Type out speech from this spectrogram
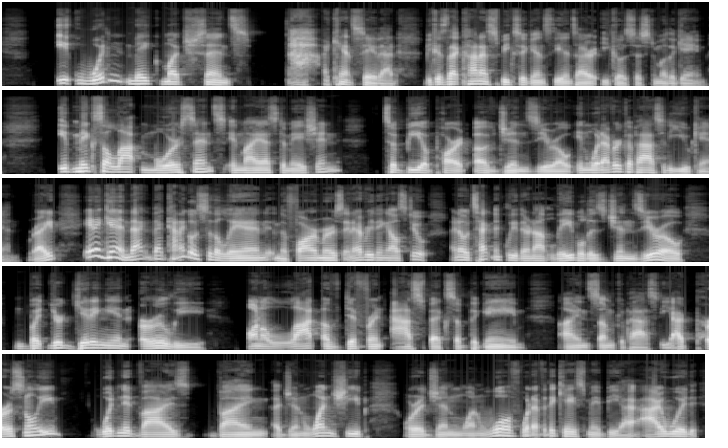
it wouldn't make much sense I can't say that because that kind of speaks against the entire ecosystem of the game. It makes a lot more sense, in my estimation, to be a part of Gen Zero in whatever capacity you can, right? And again, that that kind of goes to the land and the farmers and everything else too. I know technically they're not labeled as Gen Zero, but you're getting in early on a lot of different aspects of the game uh, in some capacity. I personally wouldn't advise buying a Gen 1 sheep or a Gen 1 wolf, whatever the case may be. I, I would,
